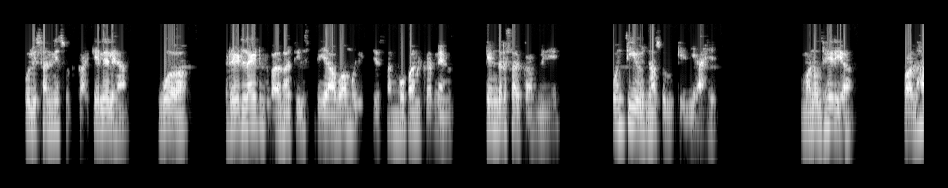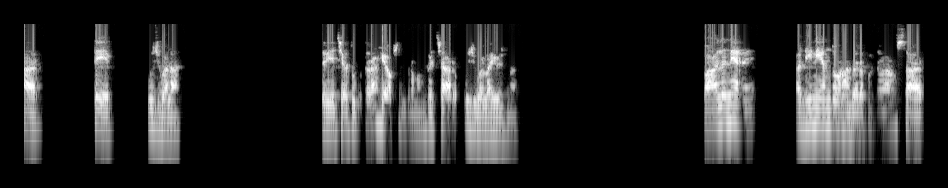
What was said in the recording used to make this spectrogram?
पोलिसांनी सुटका केलेल्या व रेड लाइट विभागातील स्त्रिया व मुलींचे संगोपन करण्यास केंद्र सरकारने कोणती योजना सुरू केली आहे? मनोधैर्य स्वाधार टेप उज्ज्वला. तर याच्यात उत्तर आहे. ऑप्शन क्रमांक चार उज्ज्वला योजना. बाल न्याय अधिनियम दोन हजार पंधरा नुसार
